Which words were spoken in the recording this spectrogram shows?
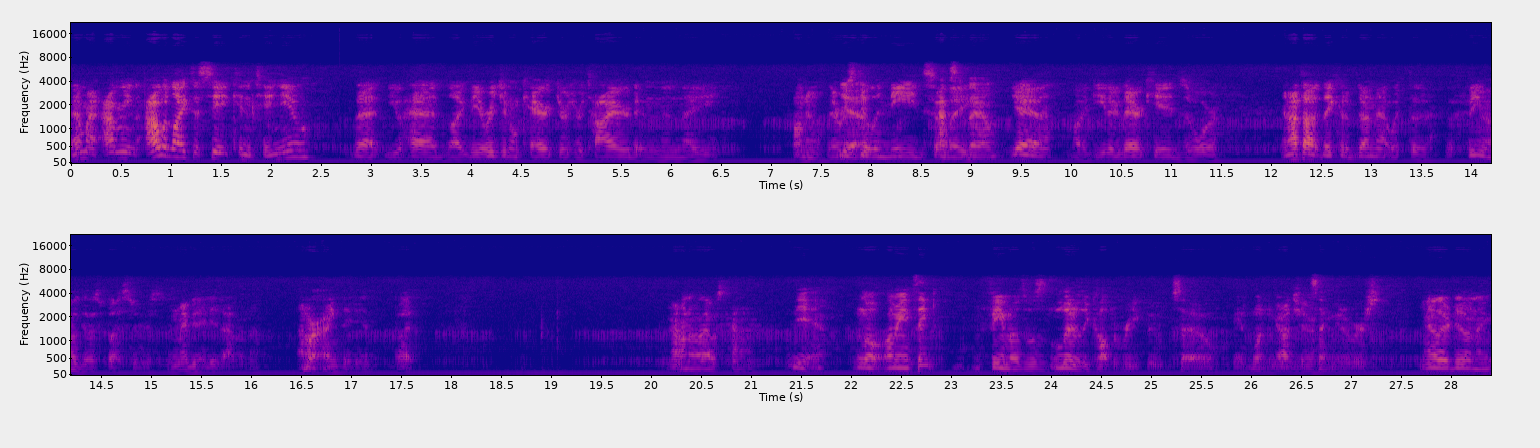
That might, I mean, I would like to see it continue. That you had like the original characters retired, and then they, you um, know, they were Yeah. still in need, so Passed they, down. yeah, like either their kids or, and I thought they could have done that with the, the female Ghostbusters, and maybe they did. I don't know. I don't Right. think they did, but I don't know. That was kind of Yeah. Well, I mean, I think Females was literally called a reboot, so it wouldn't in Gotcha. the same universe. you know they're doing a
